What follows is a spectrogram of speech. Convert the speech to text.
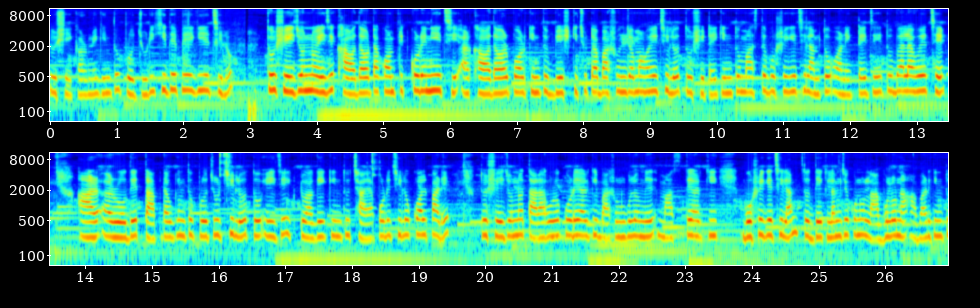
তো সেই কারণে কিন্তু প্রচুরই খিদে পেয়ে গিয়েছিল। তো সেই জন্য এই যে খাওয়া দাওয়াটা কমপ্লিট করে নিয়েছি। আর খাওয়া দাওয়ার পর কিন্তু বেশ কিছুটা বাসন জমা হয়েছিল, তো সেটাই কিন্তু মাজতে বসে গেছিলাম। তো অনেকটাই যেহেতু বেলা হয়েছে, আর রোদের তাপটাও কিন্তু প্রচুর ছিল, তো এই যে একটু আগেই কিন্তু ছায়া পড়েছিল কলপাড়ে। তো সেই জন্য তাড়াহুড়ো করে আর কি বাসনগুলো মাজতে আর কি বসে গেছিলাম। তো দেখলাম যে কোনো লাভ হলো না, আবার কিন্তু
